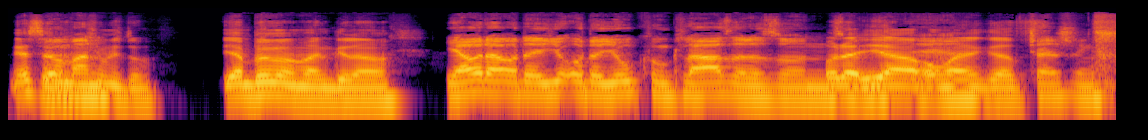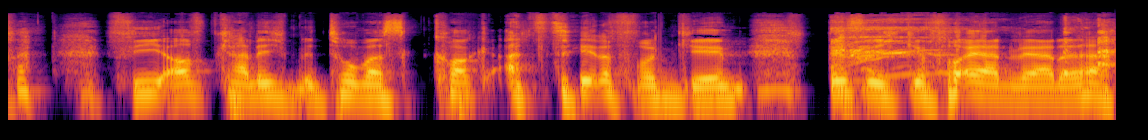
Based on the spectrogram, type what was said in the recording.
Wie heißt er? Böhmermann. Drauf. Jan Böhmermann, genau. Ja, oder, oder, oder Joko und Klaas oder so ein. Oder so ein, ja, oh mein Gott. Wie oft kann ich mit Thomas Kock ans Telefon gehen, bis ich gefeuert werde?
